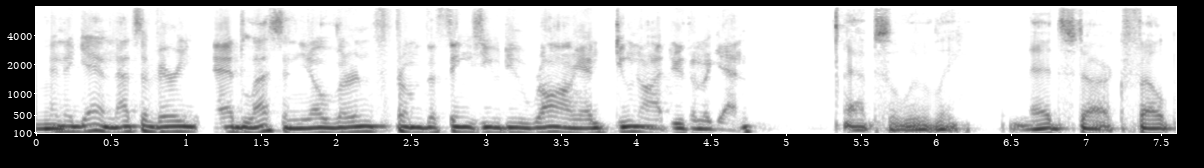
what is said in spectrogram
Mm. And again, that's a very bad lesson. You know, learn from the things you do wrong and do not do them again. Absolutely. Ned Stark felt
